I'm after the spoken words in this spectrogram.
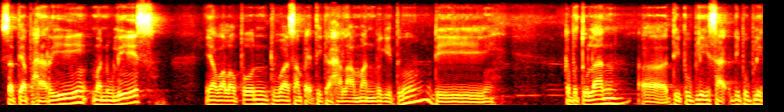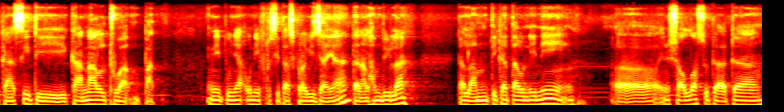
setiap hari menulis ya walaupun 2 sampai 3 halaman begitu di kebetulan uh, dipublikasi, di kanal 24 ini punya Universitas Brawijaya dan alhamdulillah dalam tiga tahun ini uh, insya Allah sudah ada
